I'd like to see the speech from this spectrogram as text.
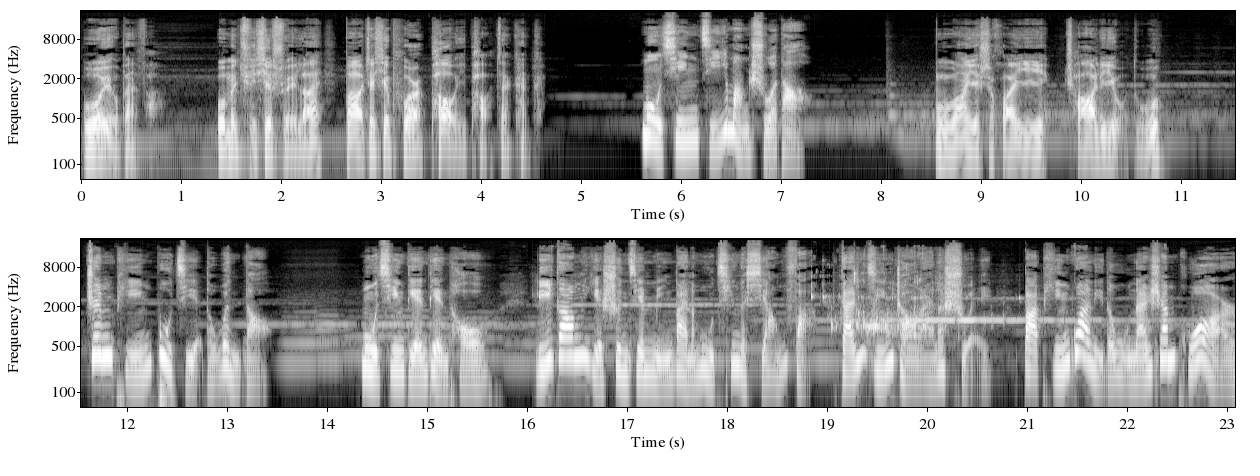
我有办法，我们取些水来，把这些普洱泡一泡，再看看。穆青急忙说道：“穆王爷是怀疑茶里有毒？”甄平不解的问道。穆青点点头，黎刚也瞬间明白了穆青的想法，赶紧找来了水，把瓶罐里的五南山普洱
